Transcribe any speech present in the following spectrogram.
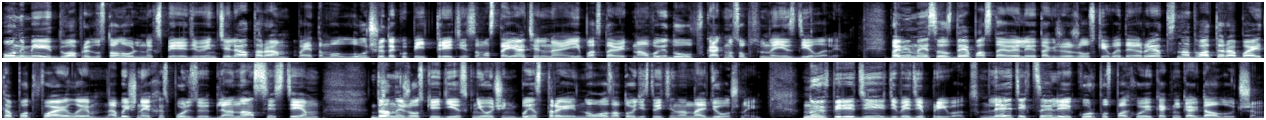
он имеет два предустановленных спереди вентилятора, поэтому лучше докупить третий самостоятельно и поставить на выдув, как мы, собственно, и сделали. Помимо SSD поставили также жесткий VD-RED на 2 терабайта под файлы, обычно их используют для NAS систем. Данный жесткий диск не очень быстрый, но зато действительно надежный. Ну и впереди DVD-привод. Для этих целей корпус подходит как никогда лучше.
